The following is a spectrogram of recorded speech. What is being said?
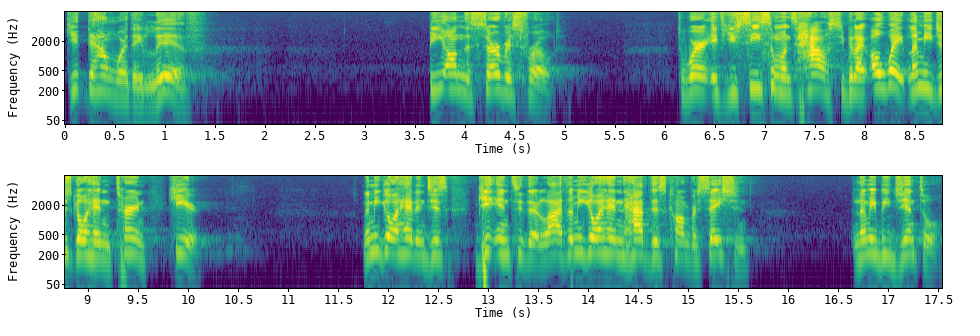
Get down where they live. Be on the service road to where if you see someone's house, you'd be like, oh, wait, let me just go ahead and turn here. Let me go ahead and just get into their lives. Let me go ahead and have this conversation. And let me be gentle.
